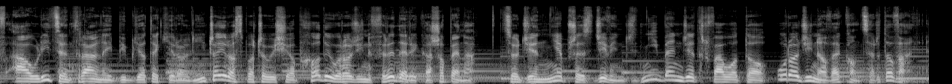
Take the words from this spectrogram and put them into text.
W auli Centralnej Biblioteki Rolniczej rozpoczęły się obchody urodzin Fryderyka Chopina. Codziennie przez 9 dni będzie trwało to urodzinowe koncertowanie.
